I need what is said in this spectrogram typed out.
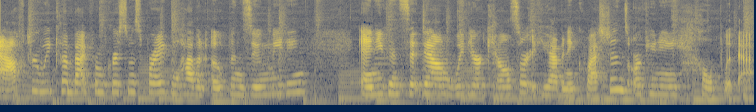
after we come back from Christmas break. We'll have an open Zoom meeting and you can sit down with your counselor if you have any questions or if you need help with that.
